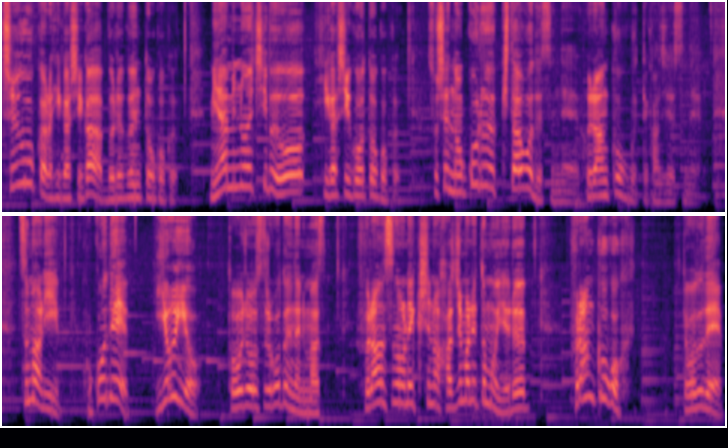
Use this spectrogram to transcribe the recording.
中央から東がブルグン東国。南の一部を東郷東国。そして残る北をですねフランク王国って感じですね。つまりここでいよいよ登場することになります。フランスの歴史の始まりともいえるフランク王国。ということで、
